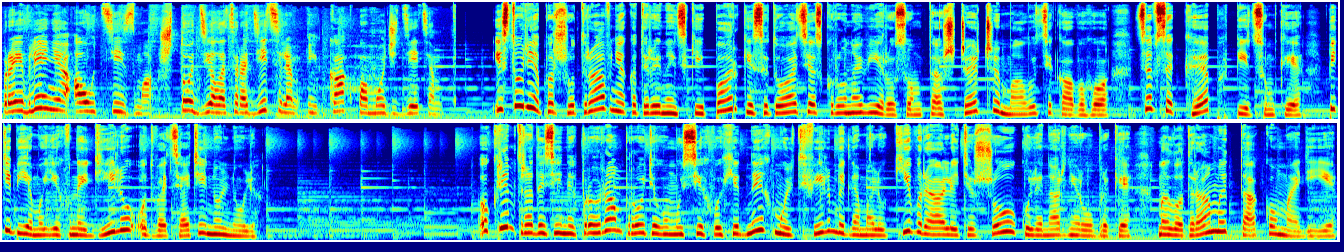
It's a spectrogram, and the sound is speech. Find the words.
Проявление аутизма. Что делать родителям и как помочь детям? Історія 1 травня, Катерининський парк і ситуація з коронавірусом та ще чимало цікавого. Це все кеп підсумки. Підіб'ємо їх в неділю о 20.00. Окрім традиційних програм, протягом усіх вихідних мультфільми для малюків, реаліті-шоу, кулінарні рубрики, мелодрами та комедії.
